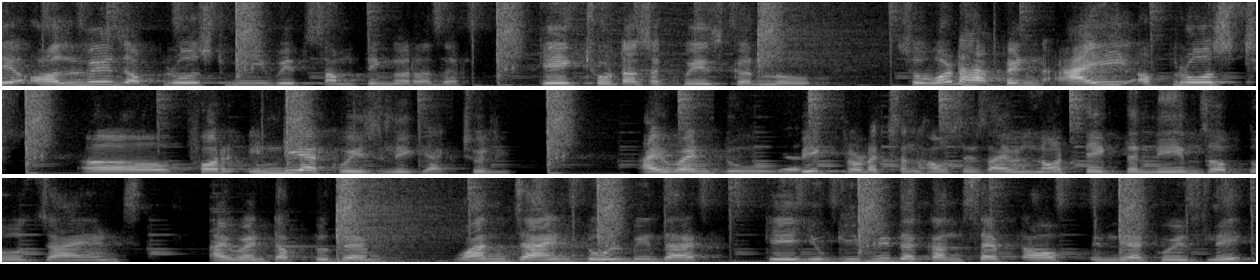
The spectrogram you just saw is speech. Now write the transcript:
they always approached me with something or other कि एक छोटा सा quiz कर लो so what happened i approached uh, for india quiz league actually i went to Yeah. big production houses i will not take the names of those giants i went up to them one giant told me that okay you give me the concept of india quiz league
